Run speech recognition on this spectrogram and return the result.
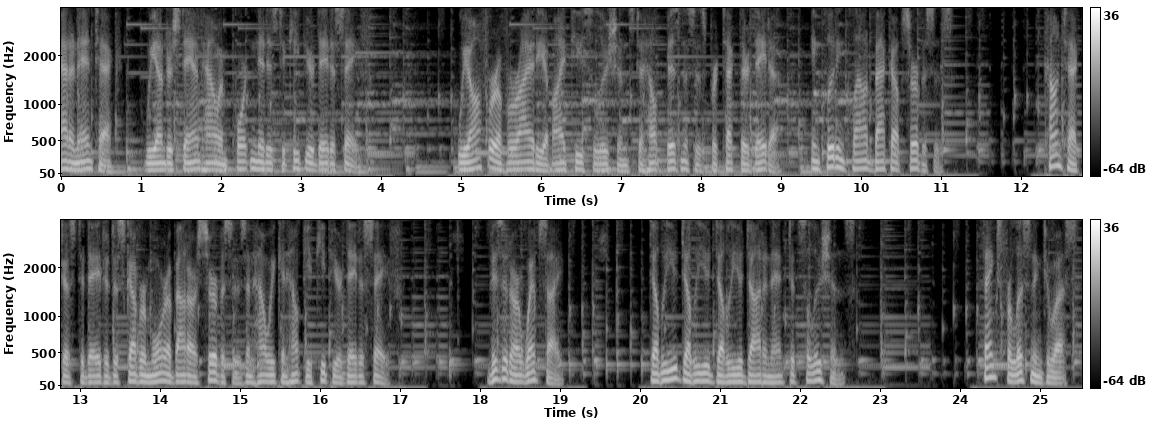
At Anantek, we understand how important it is to keep your data safe. We offer a variety of IT solutions to help businesses protect their data, including cloud backup services. Contact us today to discover more about our services and how we can help you keep your data safe. Visit our website www.ananteksolutions. Thanks for listening to us.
